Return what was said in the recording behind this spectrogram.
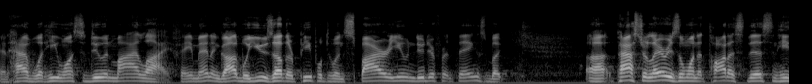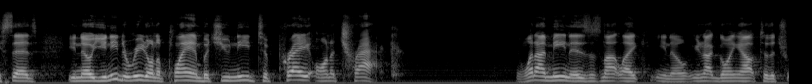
and have what he wants to do in my life. Amen. And god will use other people to inspire you and do different things. But uh, pastor larry's the one that taught us this and he says you know you need to read on a plan but you need to pray on a track. And what I mean is, it's not like, you know, you're not going out to the tr-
